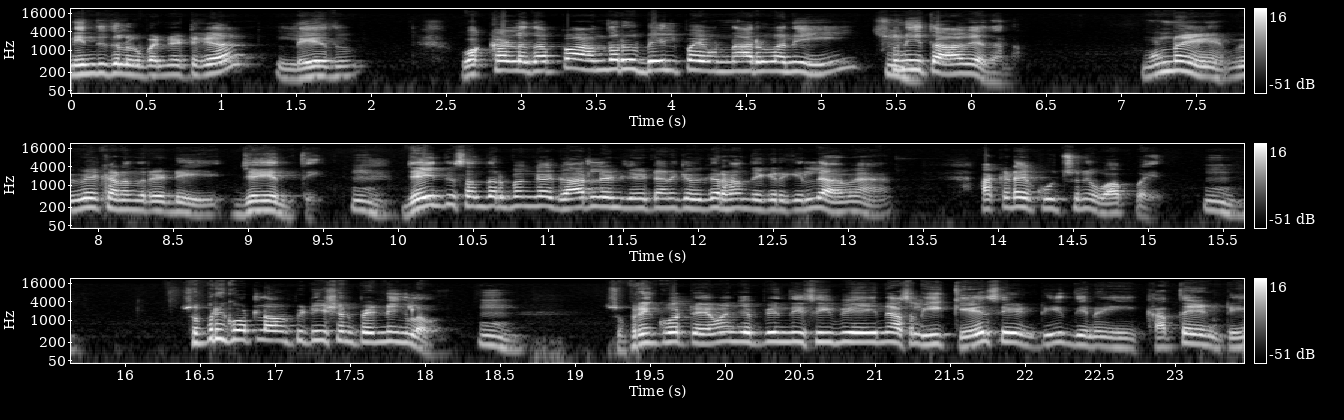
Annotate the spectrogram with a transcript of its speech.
నిందితులకు పడినట్టుగా లేదు. ఒక్కళ్ళు తప్ప అందరూ బెయిల్పై ఉన్నారు అని సునీత ఆవేదన. మొన్న వివేకానంద రెడ్డి జయంతి. జయంతి సందర్భంగా గార్లెండ్ చేయడానికి విగ్రహం దగ్గరికి వెళ్ళి ఆమె అక్కడే కూర్చుని వాపోయింది సుప్రీంకోర్టులో ఆమె పిటిషన్ పెండింగ్లో సుప్రీంకోర్టు ఏమని చెప్పింది సిబిఐని? అసలు ఈ కేసు ఏంటి దీని కథ ఏంటి.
